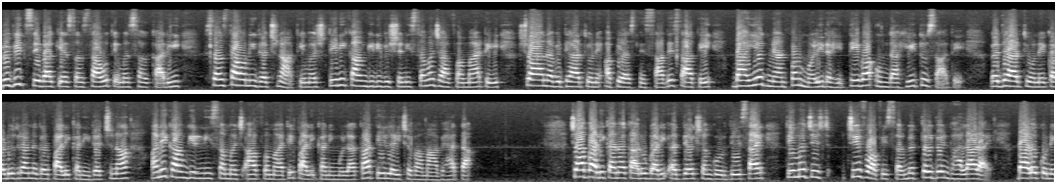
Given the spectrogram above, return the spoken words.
વિવિધ સેવાકીય સંસ્થાઓ તેમજ સહકારી સંસ્થાઓની રચના તેમજ તેની કામગીરી વિશેની સમજ આપવા માટે શાળાના વિદ્યાર્થીઓને અભ્યાસની સાથે સાથે બાહ્ય જ્ઞાન પણ મળી રહે તેવા ઉમદા હેતુ સાથે વિદ્યાર્થીઓને કડોદરા નગરપાલિકાની રચના અને કામગીરીની સમજ આપવા માટે પાલિકાની મુલાકાતે લઈ જવામાં આવ્યા હતા. ચા પાલિકાના કારોબારી અધ્યક્ષ અંકુર દેસાઈ તેમજ ચીફ ઓફિસર મિત્તલબેન ભાલાળાએ બાળકોને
